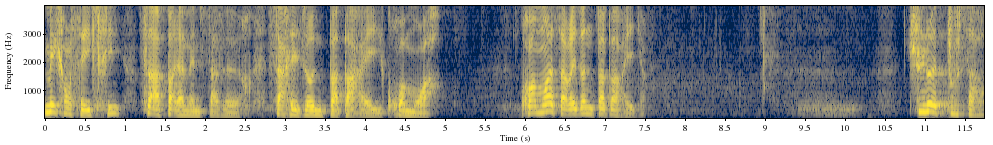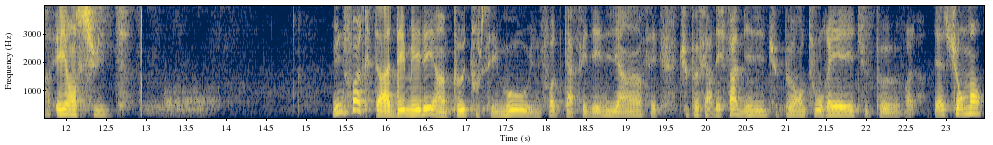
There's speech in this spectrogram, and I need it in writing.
Mais quand c'est écrit, ça n'a pas la même saveur. Ça résonne pas pareil, crois-moi. Crois-moi, ça résonne pas pareil. Tu notes tout ça et ensuite, une fois que tu as démêlé un peu tous ces mots, une fois que tu as fait des liens, tu peux faire des familles, tu peux entourer, tu peux. Voilà. Il y a sûrement,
